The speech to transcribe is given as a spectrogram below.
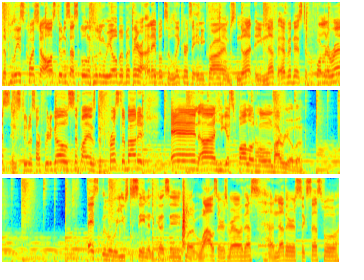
The police question all students at school, including Ryoba, but they are unable to link her to any crimes. Not enough evidence to perform an arrest, and students are free to go. Senpai is depressed about it, and uh, he gets followed home by Ryoba. Basically what we're used to seeing in the cutscene. But wowzers, bro, that's another successful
